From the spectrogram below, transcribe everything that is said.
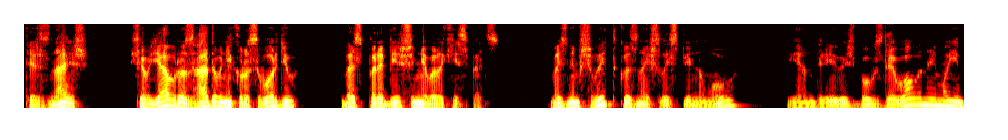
Ти ж знаєш, що я в розгадуванні кросвордів без перебільшення великий спец. Ми з ним швидко знайшли спільну мову, і Андрійович був здивований моїм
